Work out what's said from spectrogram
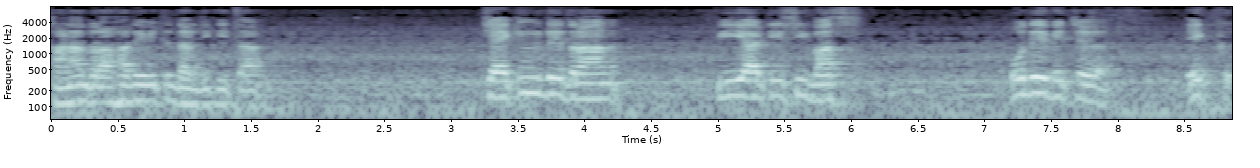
ਥਾਣਾ ਦੁਰਾਹਾ ਦੇ ਵਿੱਚ ਦਰਜ ਕੀਤਾ। ਚੈਕਿੰਗ ਦੇ ਦੌਰਾਨ ਪੀਆਰਟੀਸੀ ਬੱਸ ਉਹਦੇ ਵਿੱਚ ਇੱਕ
